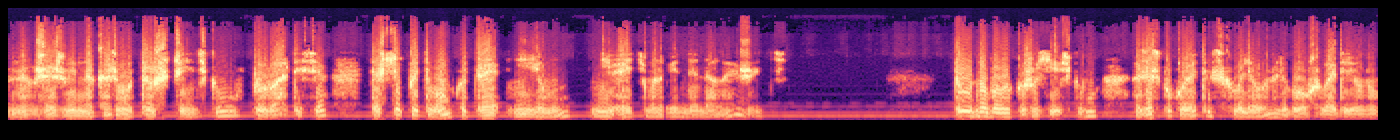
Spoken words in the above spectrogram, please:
Невже ж він наказував Трощинському впиватися, та ще питвом, котре ні йому, ні гетьманові не належить? Трудно було Кожухівському заспокоїти схвильовану Любов Хведерівну,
